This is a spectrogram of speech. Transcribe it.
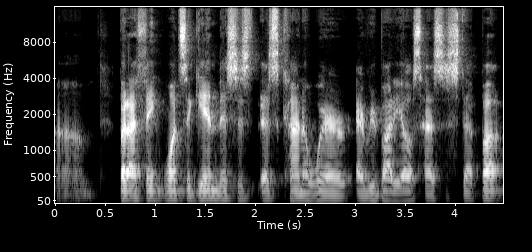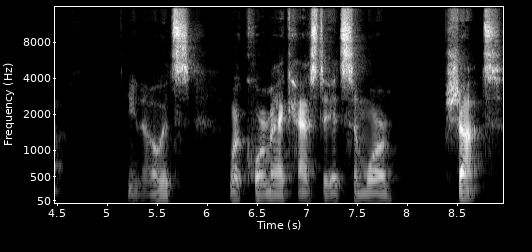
Um, but I think once again, this is that's kind of where everybody else has to step up. You know, it's where Cormac has to hit some more shots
